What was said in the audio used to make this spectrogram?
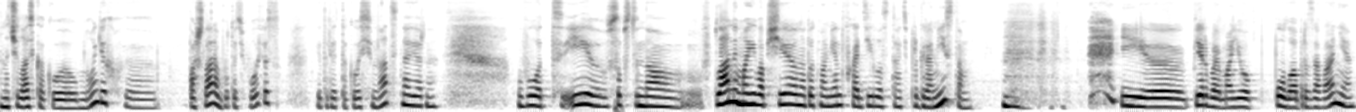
началась, как у многих, э, пошла работать в офис, где-то лет так 18, наверное. Вот. И, собственно, в планы мои вообще на тот момент входило стать программистом. И э, первое мое полуобразование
